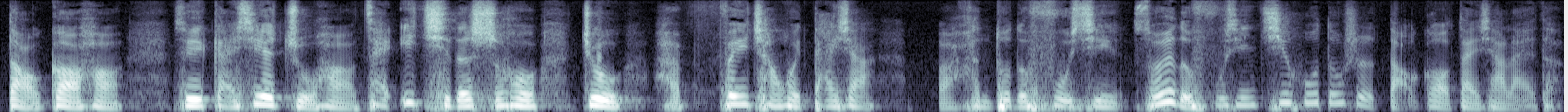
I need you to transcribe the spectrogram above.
祷告哈，所以感谢主哈，在一起的时候就还非常会带下啊很多的复兴，所有的复兴几乎都是祷告带下来的。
